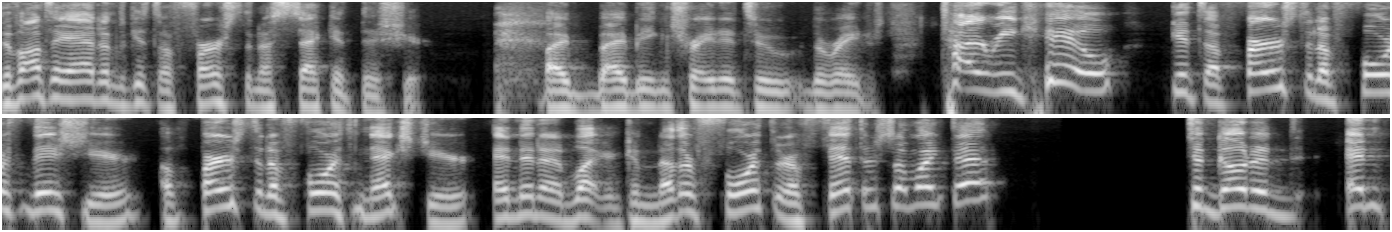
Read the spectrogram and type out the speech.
Davante Adams gets a first and a second this year by by being traded to the Raiders. Tyreek Hill gets a first and a fourth this year, a first and a fourth next year, and then a what another fourth or a fifth or something like that to go to and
